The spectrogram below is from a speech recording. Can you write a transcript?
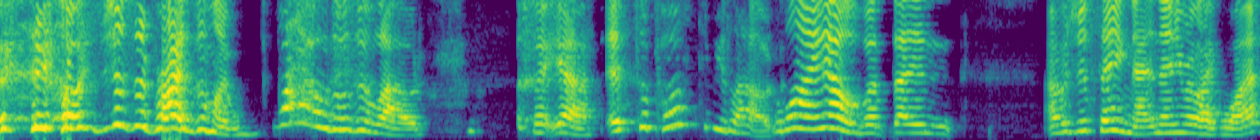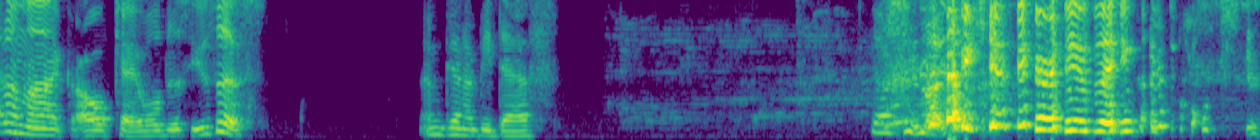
I was just surprised. I'm like, wow, those are loud. But yeah. It's supposed to be loud. Well, I know, but then I was just saying that, and then you were like, what? And I'm like, oh, okay, we'll just use this. I'm gonna be deaf. Yeah, pretty much. I can't hear anything. I told you.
